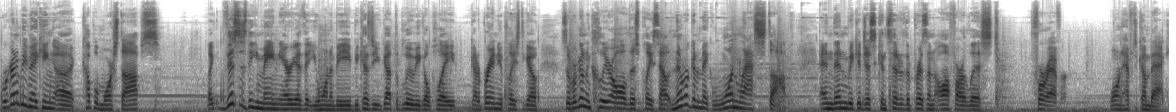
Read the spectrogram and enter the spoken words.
We're gonna be making a couple more stops. Like, this is the main area that you want to be because you've got the Blue Eagle plate, got a brand new place to go. So we're going to clear all this place out, and then we're going to make one last stop, and then we can just consider the prison off our list forever. Won't have to come back.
